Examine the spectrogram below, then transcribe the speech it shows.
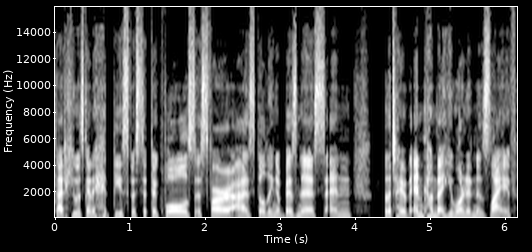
that he was going to hit these specific goals as far as building a business and the type of income that he wanted in his life.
